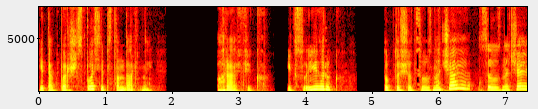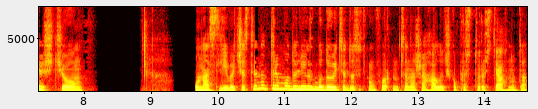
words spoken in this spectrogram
І так, перший спосіб стандартний графік XY. Тобто, що це означає? Це означає, що у нас ліва частина 3 модулі X будується досить комфортно, це наша галочка просто розтягнута.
